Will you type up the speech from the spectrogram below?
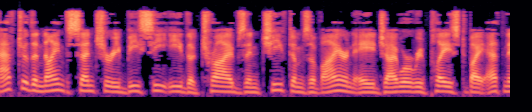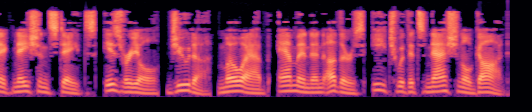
After the 9th century BCE the tribes and chiefdoms of Iron Age I were replaced by ethnic nation-states, Israel, Judah, Moab, Ammon and others, each with its national god,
